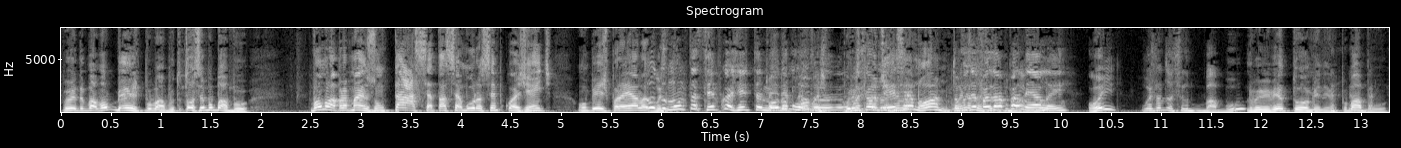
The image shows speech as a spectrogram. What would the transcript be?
Foi do Babu. Um beijo pro Babu. Tô torcendo pro Babu. Vamos lá pra mais um. Tássia. Tássia Moura sempre com a gente. Um beijo pra ela. Todo mundo tá sempre com a gente também, Todo né? mundo, Por- por isso que a audiência é enorme. Então Você você torcendo pro panela aí. Oi? Você tá torcendo pro Babu? No BBB tô, menino. Pro Babu.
